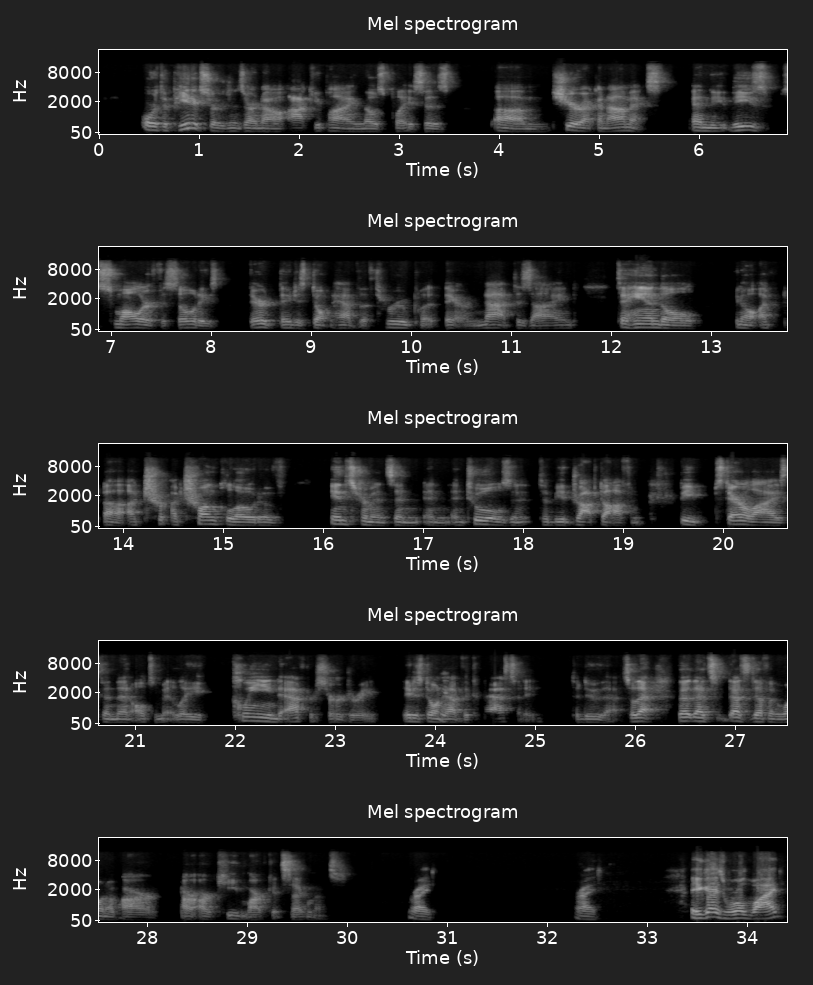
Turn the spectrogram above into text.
orthopedic surgeons are now occupying those places. Um, sheer economics and the, these smaller facilities, they're they just don't have the throughput. They are not designed to handle you know a a, a, tr- a trunk load of instruments and, and and tools and to be dropped off and be sterilized and then ultimately cleaned after surgery. They just don't have the capacity to do that. So that, that that's that's definitely one of our our, our key market segments. Right. Right. Are you guys worldwide?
